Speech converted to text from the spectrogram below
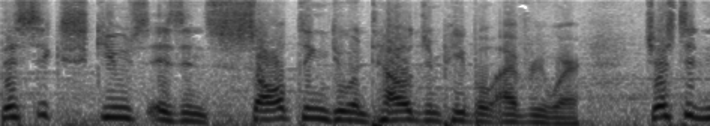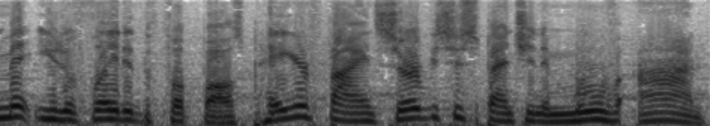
This excuse is insulting to intelligent people everywhere. Just admit you deflated the footballs, pay your fine, serve your suspension, and move on.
